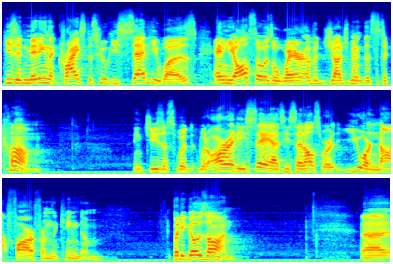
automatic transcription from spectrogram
He's admitting that Christ is who he said he was, and he also is aware of a judgment that's to come. I think Jesus would, would already say, as he said elsewhere, You are not far from the kingdom. But he goes on. Uh,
